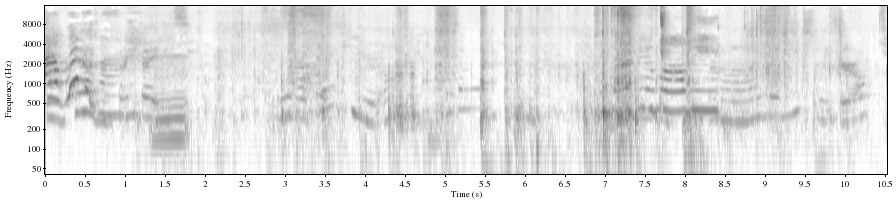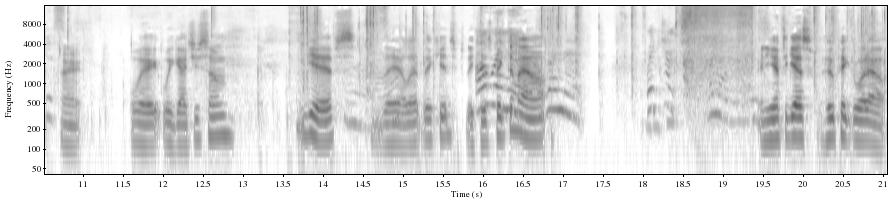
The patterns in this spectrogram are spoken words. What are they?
So good, and three babies. Mm, Thank you. Oh, Thank you, mommy. I love you, sweet girl. all right. Wait, we got you some gifts. They'll let the kids the kids pick them out. Open it. Wait, can- I don't know. And you have to guess who picked what out.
